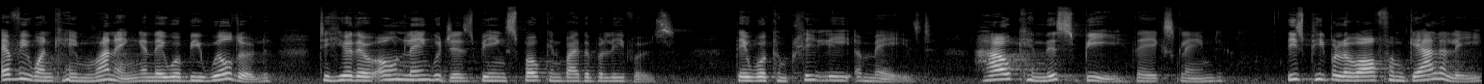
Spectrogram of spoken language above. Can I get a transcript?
everyone came running and they were bewildered to hear their own languages being spoken by the believers. They were completely amazed. How can this be? They exclaimed. These people are all from Galilee,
